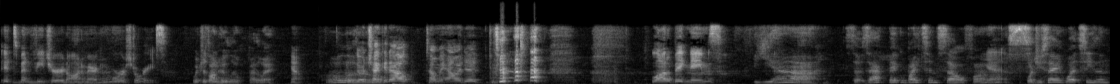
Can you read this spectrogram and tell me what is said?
it's been featured on American Horror Stories. Which is on Hulu, by the way. Yeah. Ooh. Go check it out. Tell me how I did. A lot of big names. Yeah. So Zak Bagel Bites himself, huh? Yes. What'd you say? What season?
